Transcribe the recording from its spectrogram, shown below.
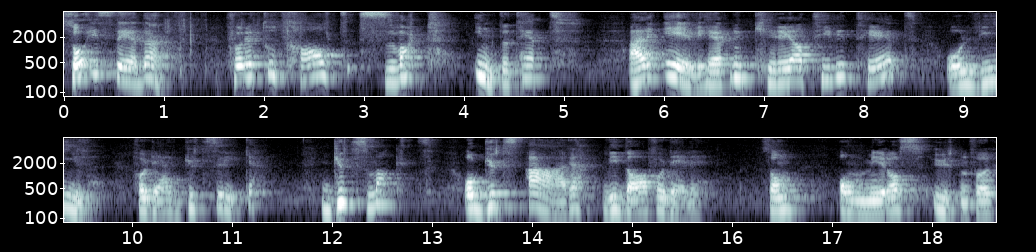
Så i stedet for et totalt svart intethet er evigheten kreativitet og liv. For det er Guds rike. Guds makt og Guds ære vi da får del i. Som omgir oss utenfor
